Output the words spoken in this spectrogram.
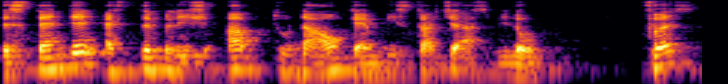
the standard established up to now can be structured as below. First,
